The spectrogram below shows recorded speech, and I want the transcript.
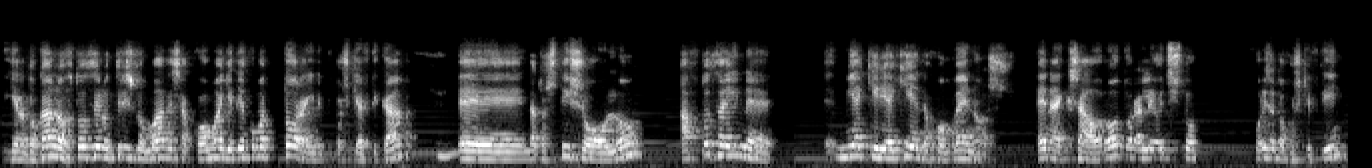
για να το κάνω αυτό, θέλω τρεις εβδομάδες ακόμα, γιατί ακόμα τώρα είναι που το σκέφτηκα, ε, να το στήσω όλο. Αυτό θα είναι ε, μια Κυριακή ενδεχομένως ένα εξάωρο, τώρα λέω έτσι στο, χωρίς να το έχω σκεφτεί,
